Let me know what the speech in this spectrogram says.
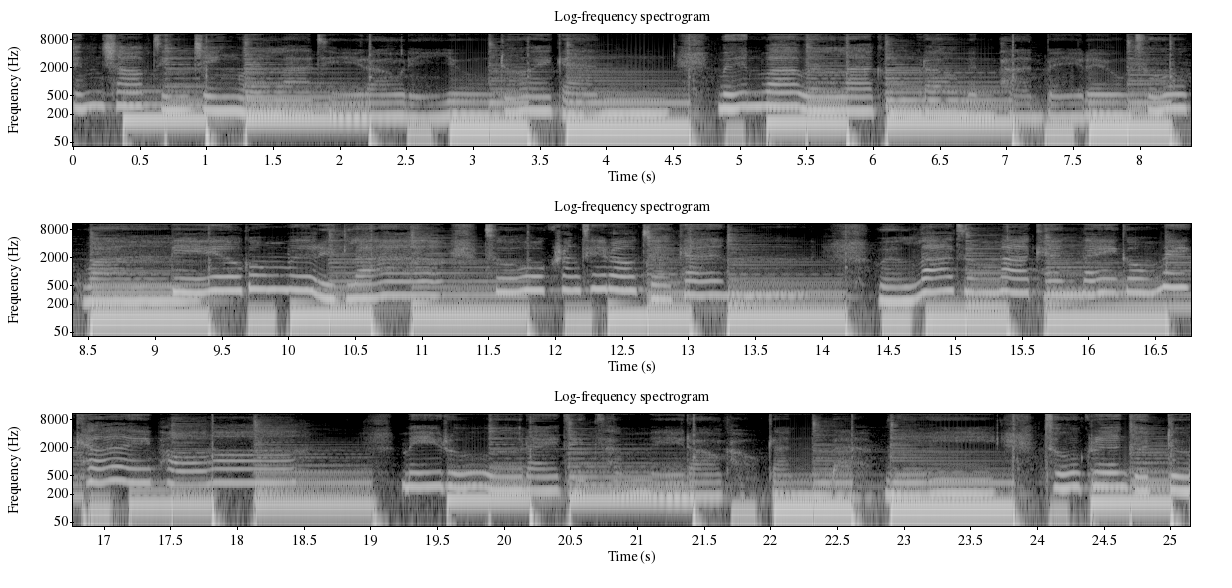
ฉันชอบจริงๆ เวลาที่เราได้อยู่ด้วยกัน เหมือนว่าเวลาของเรามันผ่านไปเร็วทุกวัน เดียวก็มืดอีกแล้ว ทุกครั้งที่เราเจอกัน เวลาจะมาแค่ไหนก็ไม่เคยพอ ไม่รู้อะไรที่ทำให้เราเข้ากันแบบนี้ ทุกเรื่องก็ดู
